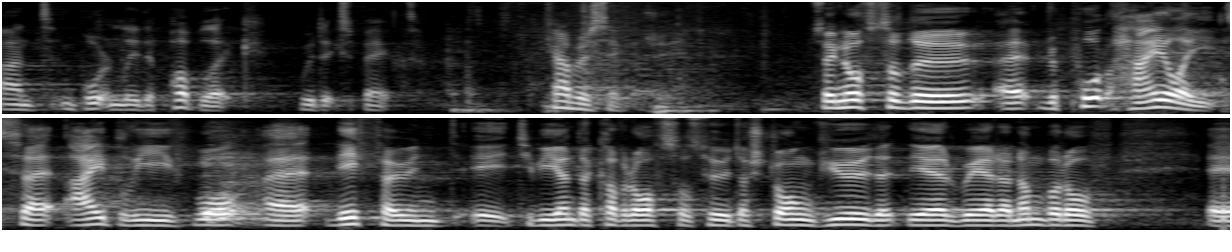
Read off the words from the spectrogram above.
and, importantly, the public would expect. Cabinet Secretary. So, and officer, the uh, report highlights, uh, I believe, what uh, they found uh, to be undercover officers who had a strong view that there were a number of uh,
